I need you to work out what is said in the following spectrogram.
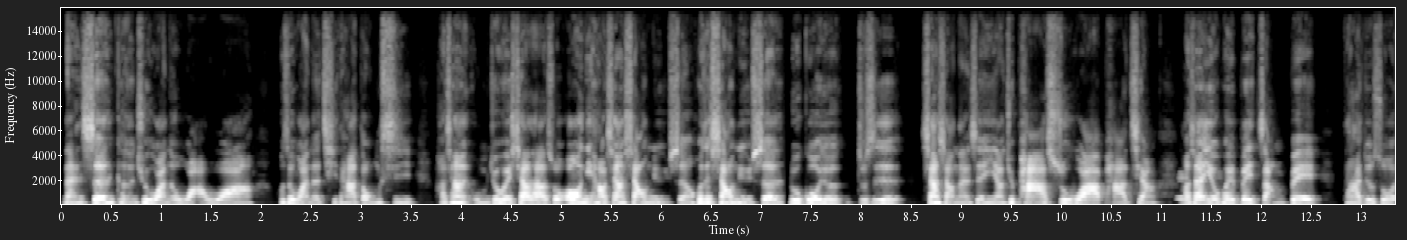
男生可能去玩的娃娃。或是玩的其他东西，好像我们就会笑他说：“哦，你好像小女生，或者小女生，如果就就是像小男生一样去爬树啊、爬墙，好像也会被长辈他就说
